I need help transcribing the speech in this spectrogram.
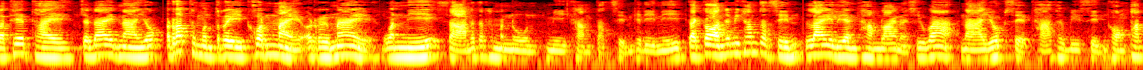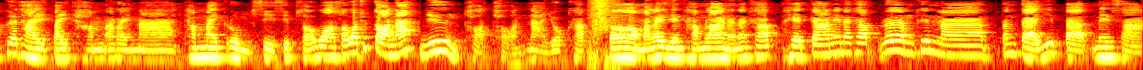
ประเทศไทยจะได้นายกรัฐมนตรีคนใหม่หรือไม่วันนี้ศาลรัฐธรรมนูญมีคำตัดสินคดีนี้ แต่ก่อนจะมีคำตัดสินไล่เรียงไทม์ไลน์หน่อยซิว่า นายกเศรษฐาทวีสินของพรรคเพื่อไทยไปทำอะไรมาทำไมกลุ่ม 40 สว สวชุดก่อนนะ ยื่นถอดถอนนายกครับ ก็มาไล่เรียงไทม์ไลน์หน่อยนะครับ เหตุการณ์นี้นะครับเริ่มขึ้นมาตั้งแต่ 28 เมษายน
